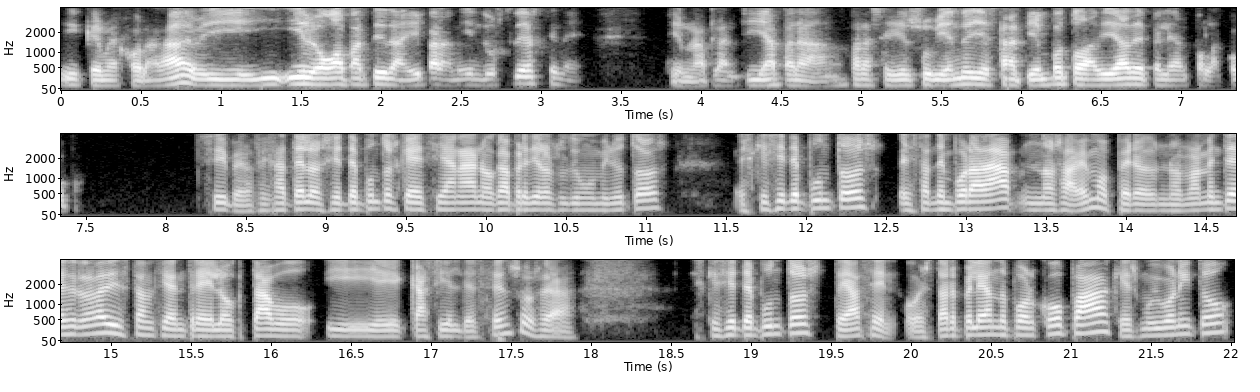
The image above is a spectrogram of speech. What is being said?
y que mejorará. Y, luego a partir de ahí, para mí, Industrias tiene, tiene una plantilla para, para, seguir subiendo y está a tiempo todavía de pelear por la Copa. Sí, pero fíjate, los siete puntos que decía Nano que ha perdido los últimos minutos, es que siete puntos esta temporada no sabemos, pero normalmente es la distancia entre el octavo y casi el descenso. O sea, es que siete puntos te hacen o estar peleando por Copa, que es muy bonito,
